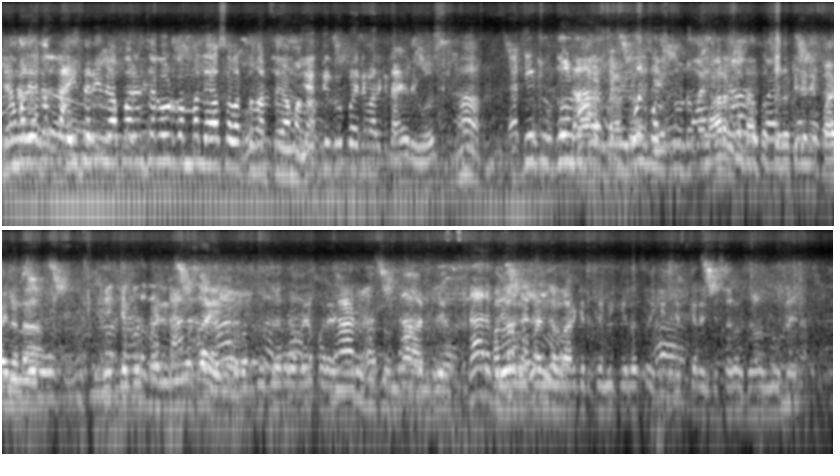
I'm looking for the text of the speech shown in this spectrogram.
त्यामुळे आता काहीतरी व्यापाऱ्यांचा गौड गंमल असं वाटतं वाटतंय आम्हाला एक दीड रुपयाने मार्केट आहे रिवर्स हा महाराष्ट्रात आपण सर्व ठिकाणी पाहिलं ना एक दीड रुपयाने दिवस आहे परंतु जर व्यापाऱ्यांनी असून दहा आणि पंधरा रुपयाने जर मार्केट कमी केलं तर ही शेतकऱ्यांची सरळ सरळ लूट आहे ना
